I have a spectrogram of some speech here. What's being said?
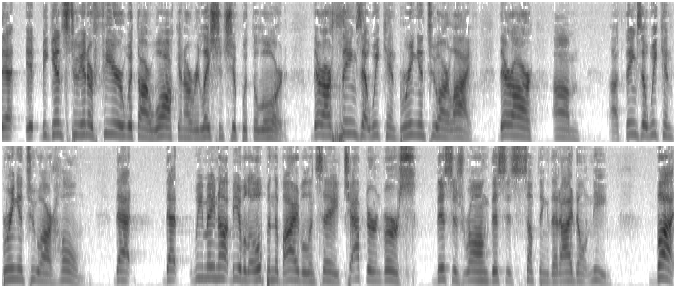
That it begins to interfere with our walk and our relationship with the Lord. There are things that we can bring into our life. There are um, uh, things that we can bring into our home that that we may not be able to open the Bible and say chapter and verse. This is wrong. This is something that I don't need. But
